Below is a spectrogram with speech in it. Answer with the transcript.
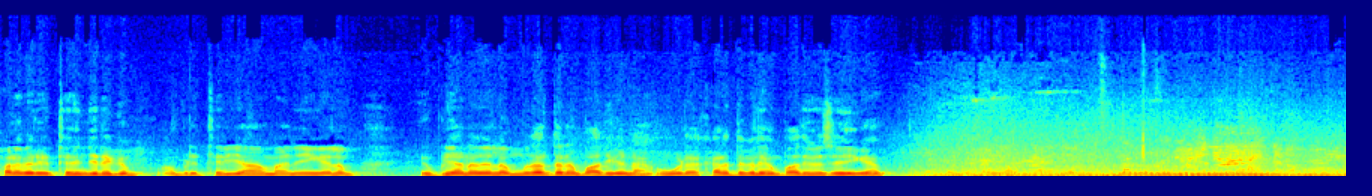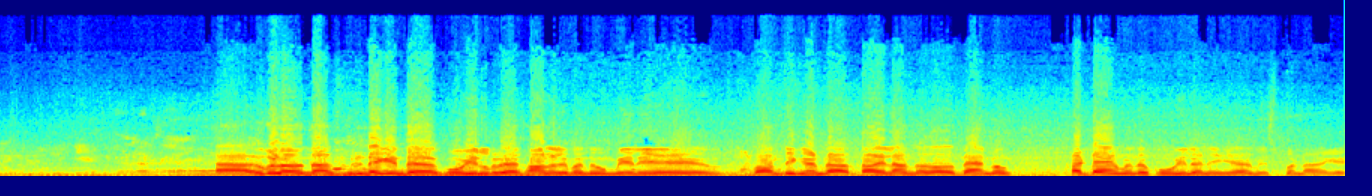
பல பேருக்கு தெரிஞ்சிருக்கும். அப்படி தெரியாமல் நீங்களும் இப்படியானதில் முதல் தரம் பார்த்தீங்கன்னா உங்களோட கருத்துக்களையும் பதிவு செய்யுங்க. ஆஹ் இவ்வளவு தான் இன்றைக்கு இந்த கோயில் காணொலி வந்து உண்மையிலேயே வந்தீங்கண்டா தாய்லாந்து அதாவது பேங்காக் கட்டாயம் இந்த கோயிலை நீங்கள் மிஸ் பண்ணாங்க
